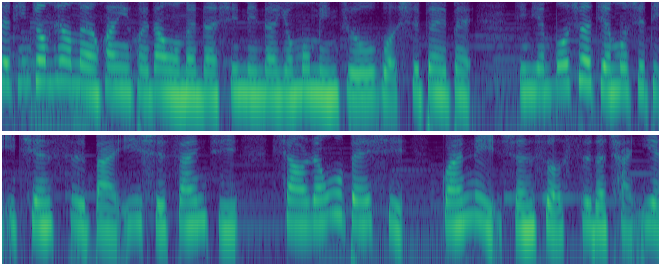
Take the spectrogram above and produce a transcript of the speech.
的听众朋友们，欢迎回到我们的心灵的游牧民族，我是贝贝。今天播出的节目是第一千四百一十三集《小人物悲喜管理神所赐的产业》。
